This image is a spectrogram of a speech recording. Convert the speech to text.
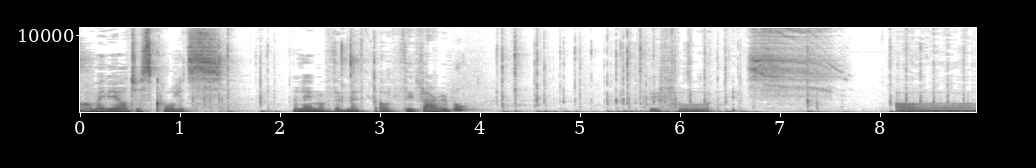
oh maybe I'll just call it the name of the of the variable before it's oh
